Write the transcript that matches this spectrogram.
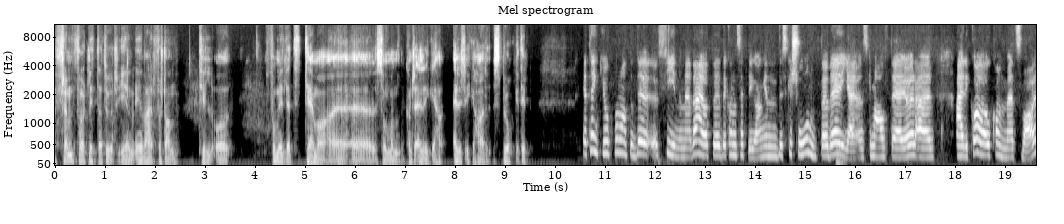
fremført litteratur i enhver en forstand, til å formidle et tema eh, som man kanskje ellers ikke, har, ellers ikke har språket til. Jeg tenker jo på en måte Det fine med det er jo at det, det kan sette i gang en diskusjon. Det er det mm. jeg ønsker med alt det jeg gjør, er, er ikke å, å, komme med et svar.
